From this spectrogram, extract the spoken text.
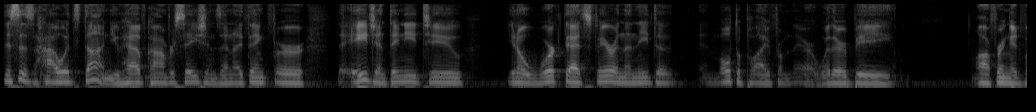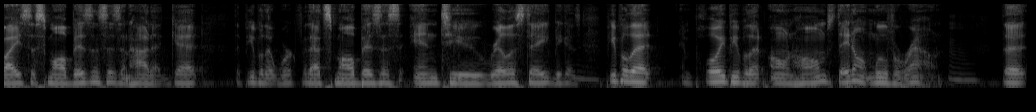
This is how it's done. You have conversations. And I think for the agent, they need to, you know, work that sphere and then need to multiply from there, whether it be offering advice to small businesses and how to get the people that work for that small business into real estate because mm. people that employ people that own homes, they don't move around. Mm. The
